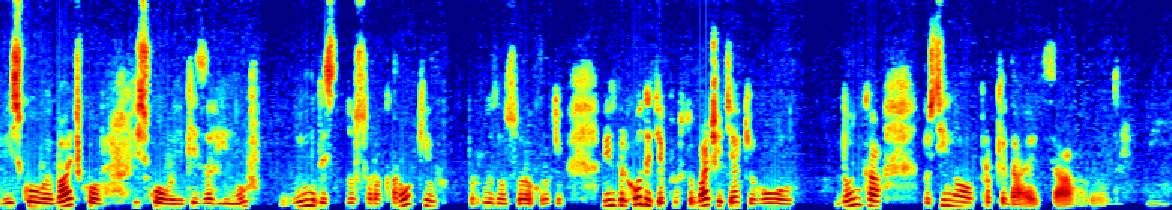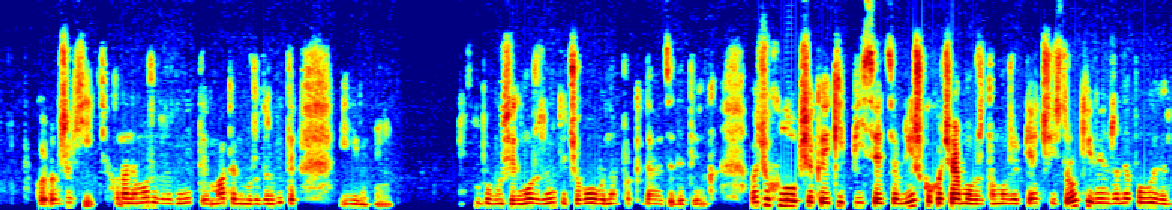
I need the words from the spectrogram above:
військовий батько, військовий, який загинув, йому десь до 40 років, приблизно 40 років, він приходить і просто бачить, як його донька постійно прокидається е, в жахіть. Вона не може зрозуміти, мати не може зрозуміти і бабуся не може зрозуміти, чого вона прокидається дитинка. Бачу хлопчика, який пісяється в ліжку, хоча йому вже там може 5-6 років, він вже не повинен,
